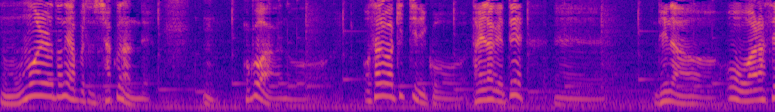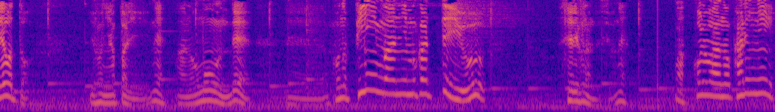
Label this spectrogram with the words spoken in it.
のも思われるとねやっぱりちょっと尺なんで、うん、ここはあのお皿はきっちりこう平らげて、えー、ディナーを終わらせようというふうにやっぱりねあの思うんで、えー、このピーマンに向かって言うセリフなんですよね。まあ、これはあの仮に、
